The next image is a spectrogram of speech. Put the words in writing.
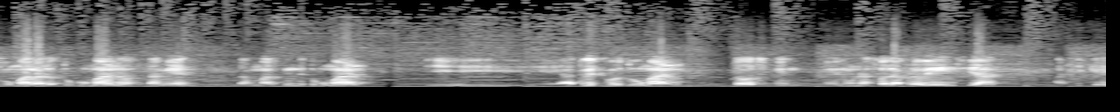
sumar a los tucumanos también, San Martín de Tucumán y Atlético de Tucumán, dos en una sola provincia, así que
